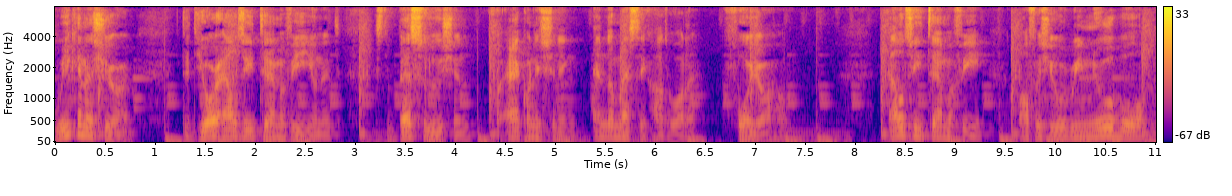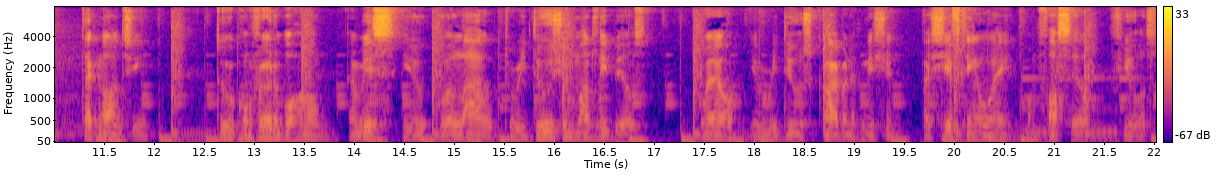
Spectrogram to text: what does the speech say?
We can assure that your LG ThermaV unit is the best solution for air conditioning and domestic hot water for your home. LG ThermaV offers you renewable technology to a convertible home and wishes you to allow to reduce your monthly bills while you reduce carbon emission by shifting away from fossil fuels.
